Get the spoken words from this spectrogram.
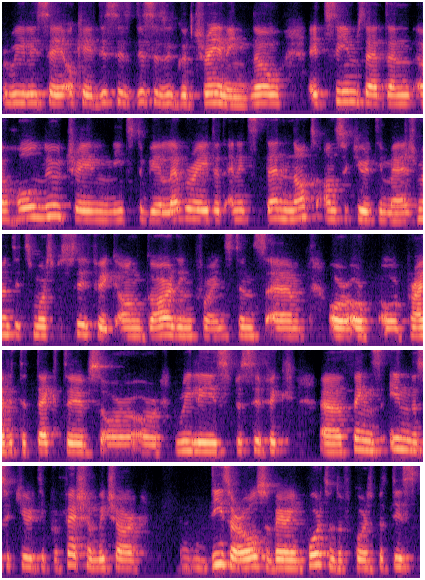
really say, okay, this is this is a good training. No, it seems that then a whole new training needs to be elaborated, and it's then not on security management. It's more specific on guarding, for instance, um, or, or, or private detectives, or or really specific uh, things in the security profession, which are these are also very important, of course, but this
